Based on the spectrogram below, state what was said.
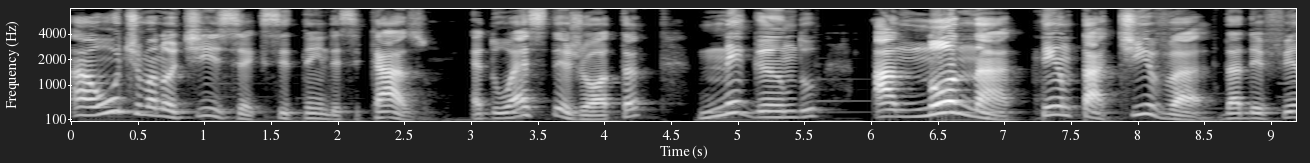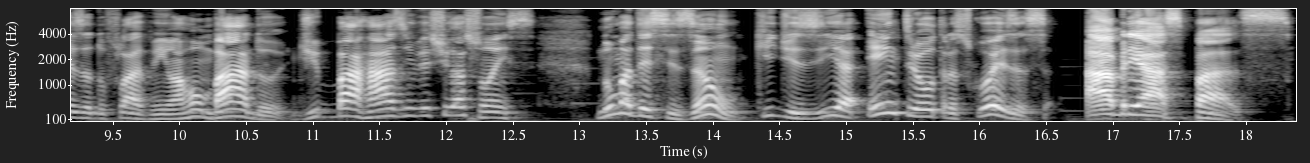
a última notícia que se tem desse caso é do STJ negando a nona tentativa da defesa do Flavinho Arrombado de barrar as investigações, numa decisão que dizia, entre outras coisas, abre aspas,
